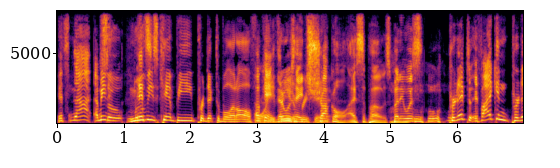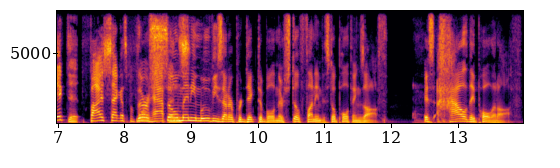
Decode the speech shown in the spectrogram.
it's not. I mean, so movies can't be predictable at all. For Okay, you, there you was to a appreciate it. chuckle, I suppose, but it was predictable. If I can predict it five seconds before There are it happens, so many movies that are predictable and they're still funny. They still pull things off. It's how they pull it off.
